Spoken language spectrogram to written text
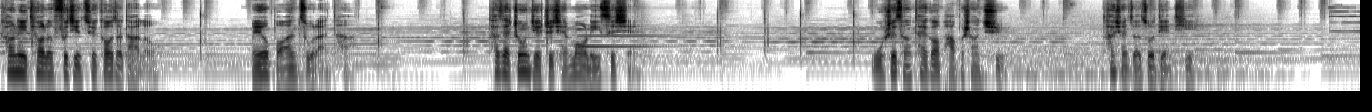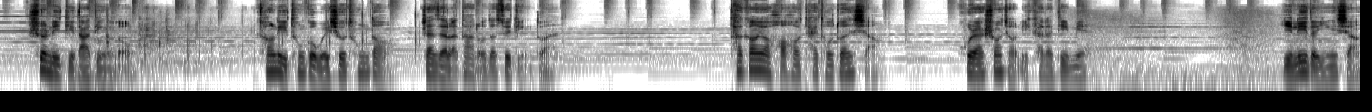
康利挑了附近最高的大楼，没有保安阻拦他。他在终结之前冒了一次险，五十层太高爬不上去，他选择坐电梯，顺利抵达顶楼。康利通过维修通道。站在了大楼的最顶端，他刚要好好抬头端详，忽然双脚离开了地面。引力的影响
